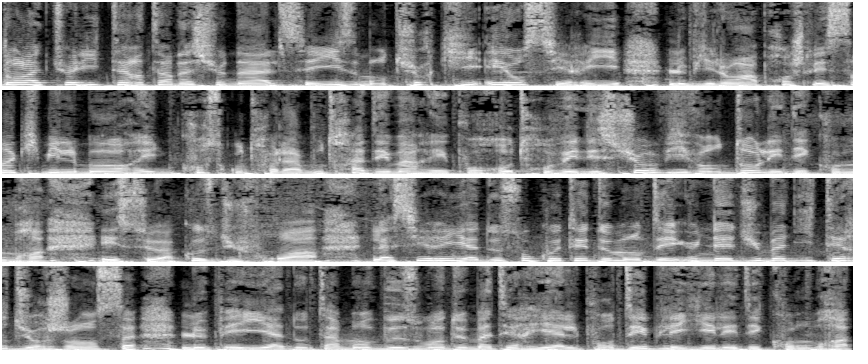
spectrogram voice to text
Dans l'actualité internationale, séisme en Turquie et en Syrie. Le bilan approche les 5000 morts et une course contre la montre a démarré pour retrouver des survivants dans les décombres. Et ce, à cause du froid. La Syrie a de son côté demandé une aide humanitaire d'urgence. Le pays a notamment besoin de matériel pour déblayer les décombres.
